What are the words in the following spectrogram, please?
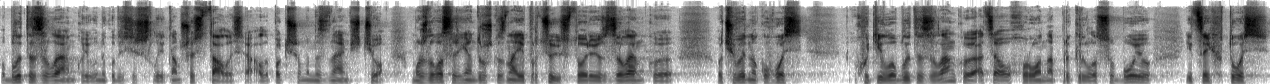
облита зеленкою, вони кудись йшли. Там щось сталося, але поки що ми не знаємо, що. Можливо, Сергій Андрушко знає про цю історію з зеленкою. Очевидно, когось хотіло облити зеленкою, а ця охорона прикрила собою, і цей хтось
